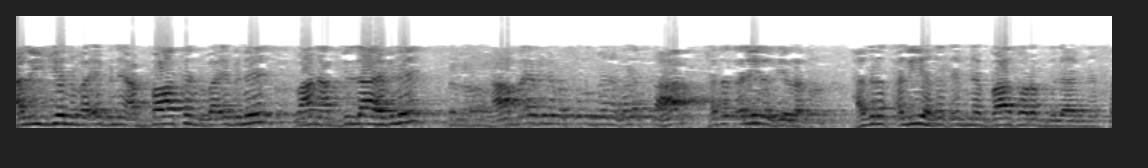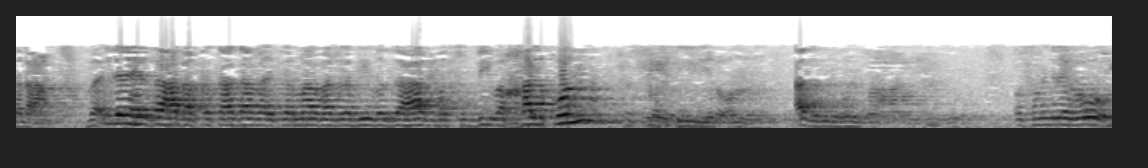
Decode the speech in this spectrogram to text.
علی و ابن عباس و ابن وان عبد اللہ ابن ہاں میں ابن مسعود میں نے غلط کہا۔ حضرت علی رضی اللہ عنہ۔ حضرت علی، حضرت ابن عباس اور عبداللہ ابن السلام۔ و الہ صاحب قطادہ و اکرما و ربی و زہاب و سدی و خلق کثیر۔ ادروہ المعانی۔ اور سمجھ رہے ہو،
